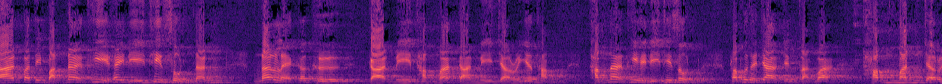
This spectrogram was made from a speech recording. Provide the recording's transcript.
การปฏิบัติหน้าที่ให้ดีที่สุดนั้น นั่นแหละก็คือการมีธรรมะการมีจริยธรรมทำหน้าที่ให้ดีที่สุด พระพุทธเจ้าจึงตรัสว่าธรรมันจเร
